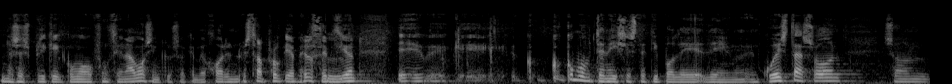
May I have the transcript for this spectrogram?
nos expliquen cómo funcionamos, incluso que mejoren nuestra propia percepción. Mm. Eh, ¿Cómo tenéis este tipo de, encuestas? ¿Son, son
